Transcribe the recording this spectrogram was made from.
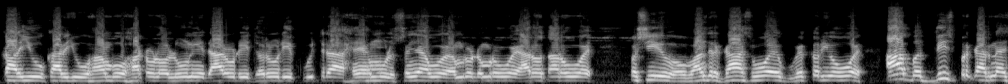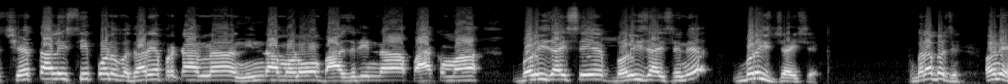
કાળિયું કાળિયું હાંબો હાટોળો લુણી, દારૂડી, ધરોડી, કૂતરા હેહમૂળ સયા હોય અમરો ડમરો હોય આરો તારો હોય પછી વાંદર ઘાસ હોય, વેકરીઓ હોય, આ બધી જ પ્રકારના છેતાલીસથી પણ વધારે પ્રકારના નિંદામણો બાજરીના પાકમાં બળી જાય છે, બળી જાય છે ને બળી જ જાય છે. બરાબર છે? અને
